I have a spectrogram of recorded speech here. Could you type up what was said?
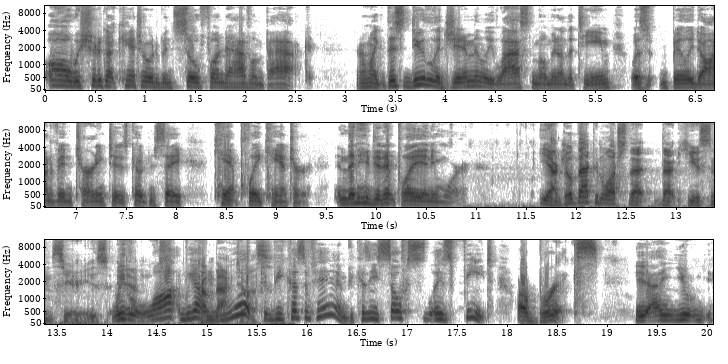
oh, we should have got Kanter. It would have been so fun to have him back. And I'm like, this dude legitimately last moment on the team was Billy Donovan turning to his coach and say, can't play Kanter. And then he didn't play anymore. Yeah, go back and watch that that Houston series. We lo- we got whooped because of him because he's so his feet are bricks. Yeah, you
